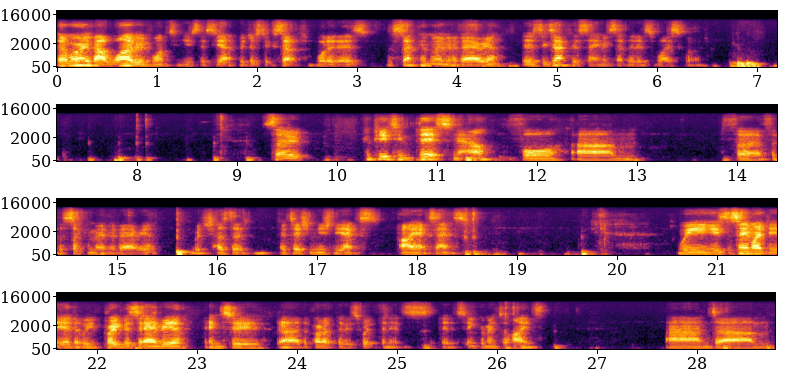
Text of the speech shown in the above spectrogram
don't worry about why we would want to use this yet, but just accept what it is. The second moment of area is exactly the same, except that it's y squared. So computing this now for um, for for the second moment of area, which has the notation usually x ixx, we use the same idea that we break this area into uh, the product of its width and its its incremental height, and um,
